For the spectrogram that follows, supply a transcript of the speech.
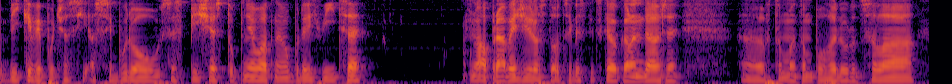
výkyvy počasí asi budou se spíše stupňovat, nebo bude jich více. No a právě Giro z toho cyklistického kalendáře v tomhle pohledu docela mm,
